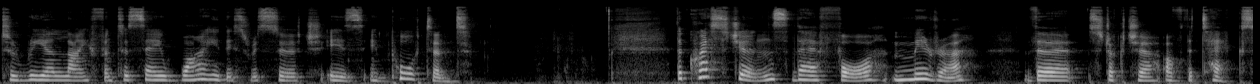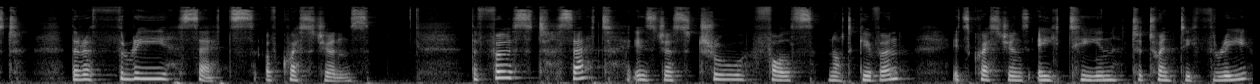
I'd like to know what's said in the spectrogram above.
to real life and to say why this research is important. The questions, therefore, mirror the structure of the text. There are three sets of questions. The first set is just true, false, not given. It's questions 18 to 23.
